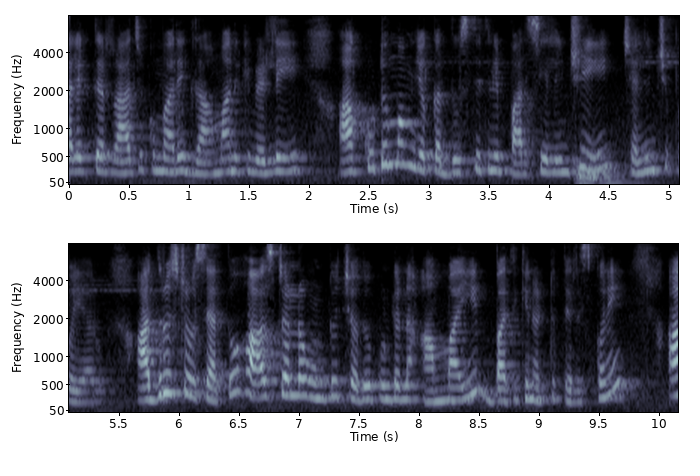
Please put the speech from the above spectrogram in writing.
కలెక్టర్ రాజకుమారి గ్రామానికి వెళ్ళి ఆ కుటుంబం యొక్క దుస్థితిని పరిశీలించి చెల్లించిపోయారు. అదృష్టవశాత్తు హాస్టల్లో ఉంటూ చదువుకుంటున్న అమ్మాయి బతికిన బతికినట్టు తెలుసుకొని ఆ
